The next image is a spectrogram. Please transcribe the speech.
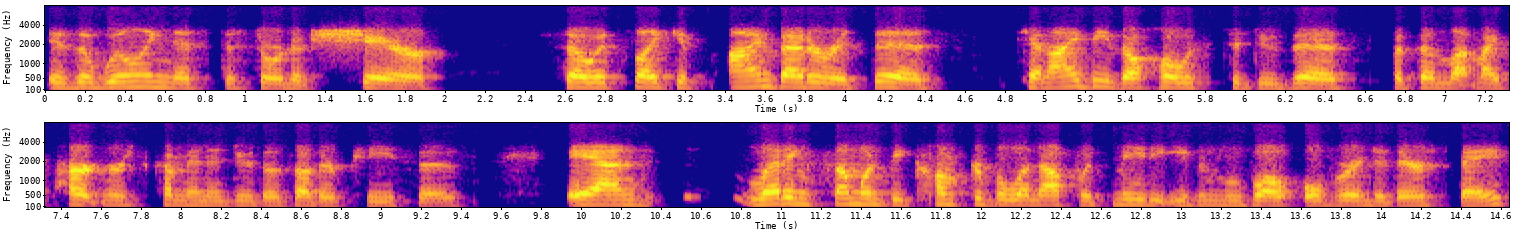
is a willingness to sort of share. So it's like if I'm better at this, can I be the host to do this, but then let my partners come in and do those other pieces? And letting someone be comfortable enough with me to even move over into their space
